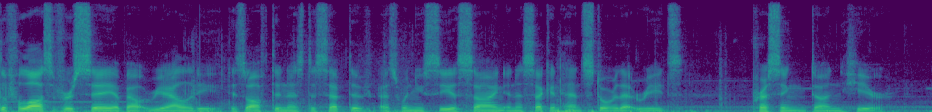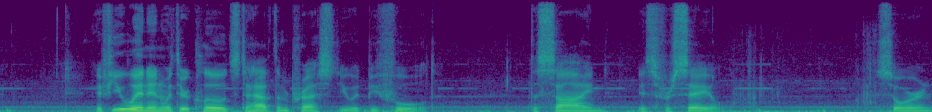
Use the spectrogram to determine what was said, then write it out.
the philosophers say about reality is often as deceptive as when you see a sign in a secondhand store that reads, Pressing done here. If you went in with your clothes to have them pressed, you would be fooled. The sign is for sale. Soren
